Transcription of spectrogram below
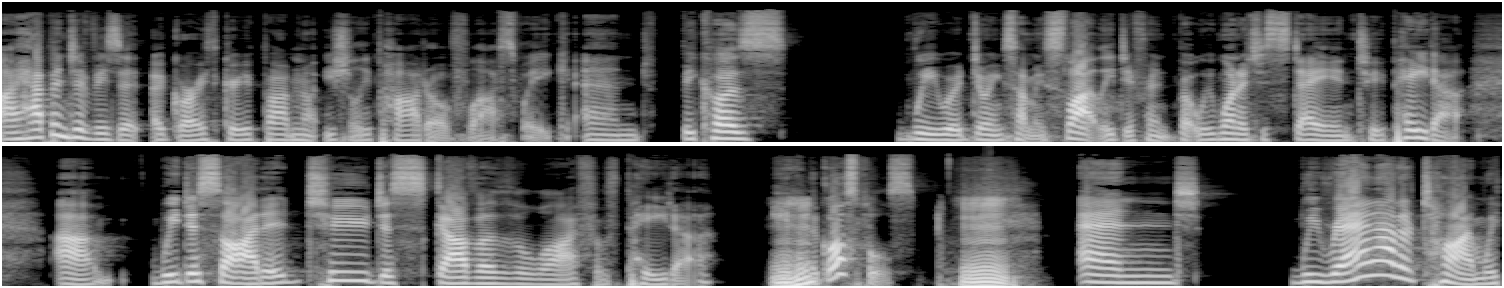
I happened to visit a growth group I'm not usually part of last week. And because we were doing something slightly different, but we wanted to stay into Peter, um, we decided to discover the life of Peter in Mhm. the Gospels. Mm. And we ran out of time. We,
